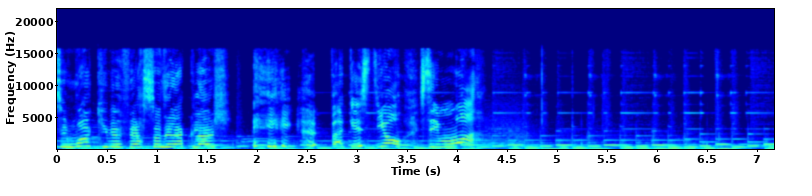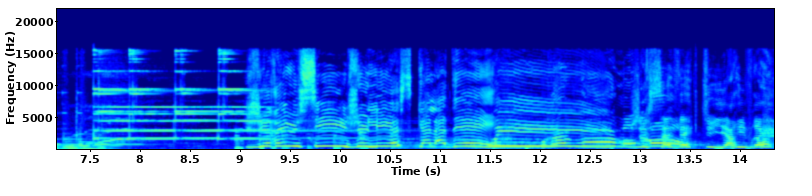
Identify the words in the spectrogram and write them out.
C'est moi qui vais faire sonner la cloche Pas question, c'est moi J'ai réussi, je l'ai escaladé Oui Bravo, mon Je savais que tu y arriverais.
